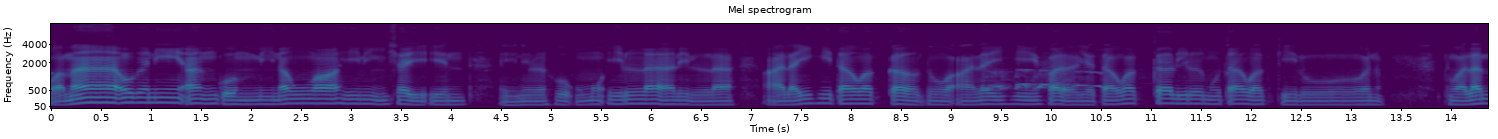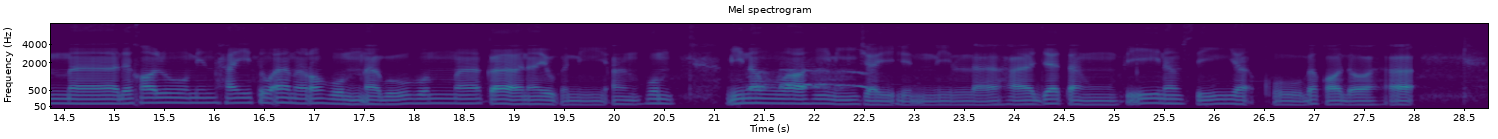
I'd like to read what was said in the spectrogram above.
وما أغني عنكم من الله من شيء إن الحكم إلا لله عليه توكلت عليه فليتوكل المتوكلون ولما دخلوا من حيث أمرهم أبوهم ما كان يغني عنهم من الله من شيء إلا حاجة في نفس يعقوب قضاها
